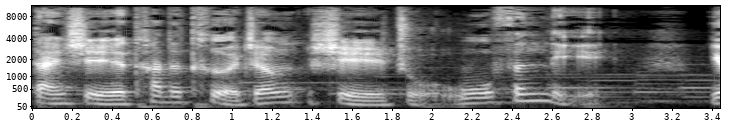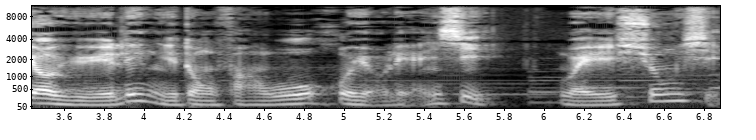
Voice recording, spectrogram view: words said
但是它的特征是主屋分离，又与另一栋房屋互有联系，为凶形。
